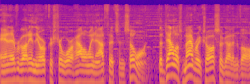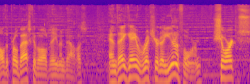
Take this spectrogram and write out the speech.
and everybody in the orchestra wore Halloween outfits and so on. The Dallas Mavericks also got involved, the pro basketball team in Dallas, and they gave Richard a uniform, shorts,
